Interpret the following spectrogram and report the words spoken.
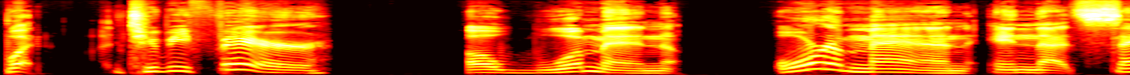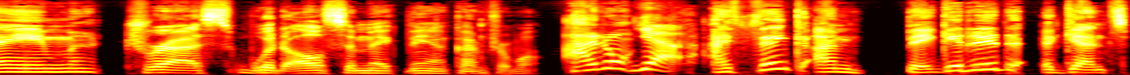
But to be fair, a woman or a man in that same dress would also make me uncomfortable. I don't yeah. I think I'm bigoted against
